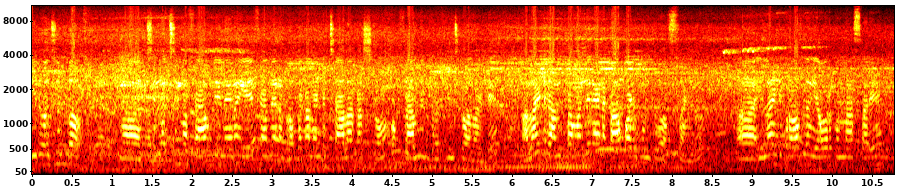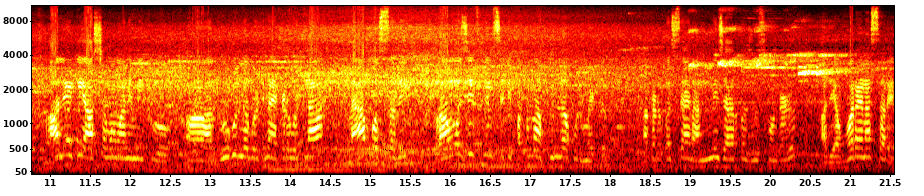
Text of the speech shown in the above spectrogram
ఈ రోజుల్లో చిన్న చిన్న ఫ్యామిలీలైనా ఏ ఫ్యామిలీ అయినా బ్రతకాలంటే చాలా కష్టం. ఒక ఫ్యామిలీని బ్రతికించుకోవాలంటే. అలాంటిది అంతమందిని ఆయన కాపాడుకుంటూ వస్తాడు. ఇలాంటి ప్రాబ్లం ఎవరికున్నా సరే ఆలేటి ఆశ్రమం అని మీకు గూగుల్లో కొట్టినా ఎక్కడ కొట్టినా మ్యాప్ వస్తుంది. రామోజీ ఫిలిం సిటీ పక్కన అబ్దుల్లాపూర్ మెట్టు. అక్కడికి వస్తే ఆయన అన్ని జాగ్రత్తలు చూసుకుంటాడు. అది ఎవరైనా సరే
